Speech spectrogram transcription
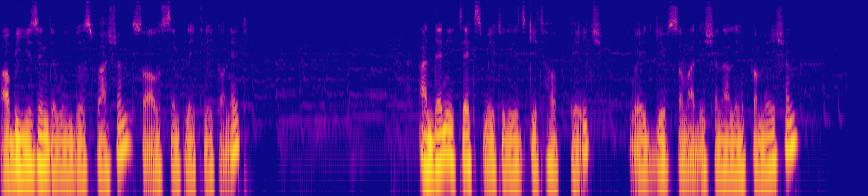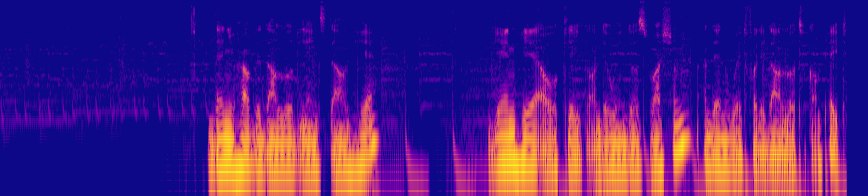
I'll be using the Windows version, so I'll simply click on it. And then it takes me to this GitHub page where it gives some additional information. Then you have the download links down here. Again, here I will click on the Windows version and then wait for the download to complete.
